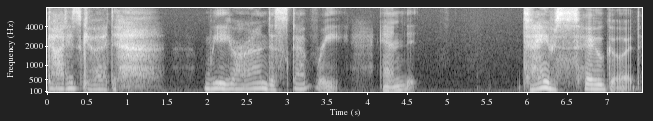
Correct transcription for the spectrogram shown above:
God is good. We are on discovery, and today was so good.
